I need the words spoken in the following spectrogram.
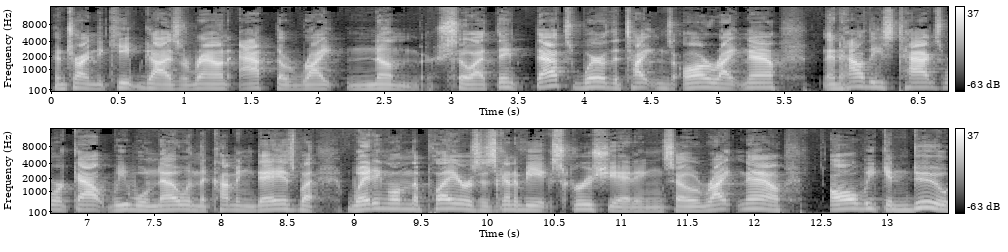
and trying to keep guys around at the right number. So I think that's where the Titans are right now and how these tags work out, we will know in the coming days, but waiting on the players is going to be excruciating. So right now, all we can do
